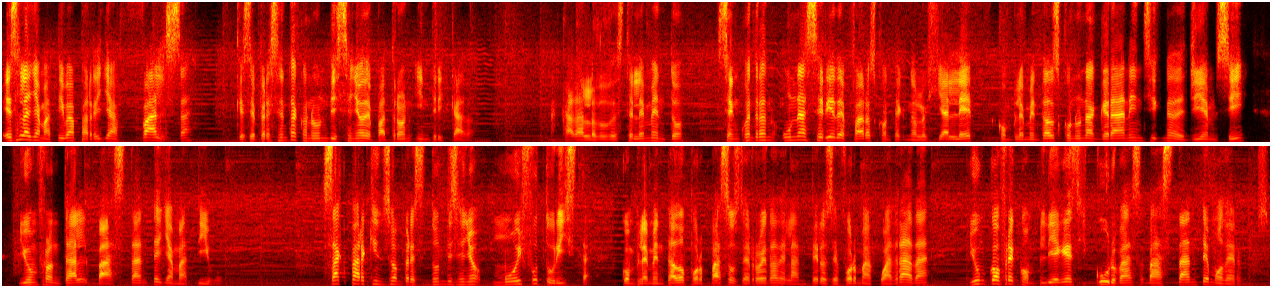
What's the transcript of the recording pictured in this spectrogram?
es la llamativa parrilla falsa que se presenta con un diseño de patrón intricado. A cada lado de este elemento se encuentran una serie de faros con tecnología LED complementados con una gran insignia de GMC y un frontal bastante llamativo. Zach Parkinson presentó un diseño muy futurista, complementado por pasos de rueda delanteros de forma cuadrada y un cofre con pliegues y curvas bastante modernos.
